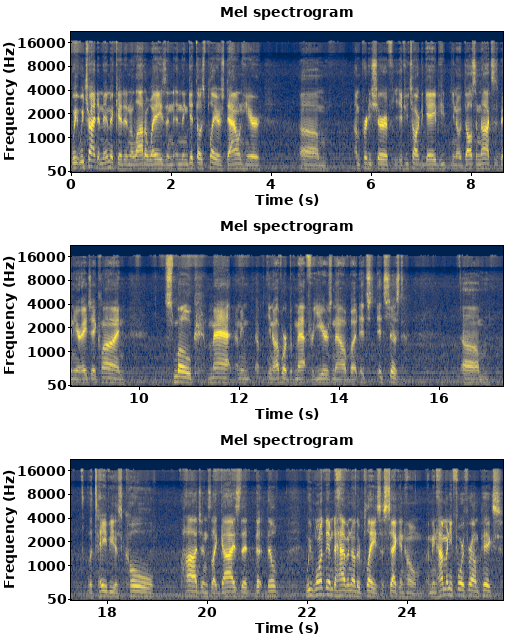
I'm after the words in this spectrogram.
we, we tried to mimic it in a lot of ways and, and then get those players down here. Um, I'm pretty sure if, if you talk to Gabe, he, you know, Dawson Knox has been here, AJ Klein, Smoke, Matt. I mean, you know, I've worked with Matt for years now, but it's it's just um, Latavius, Cole, Hodgins, like guys that, that they'll. We want them to have another place, a second home. I mean, how many fourth round picks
